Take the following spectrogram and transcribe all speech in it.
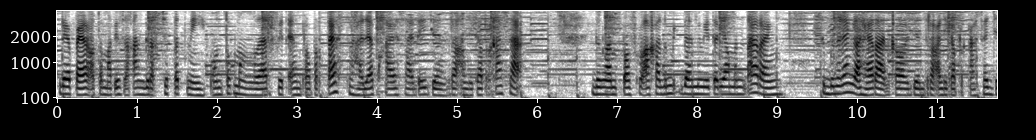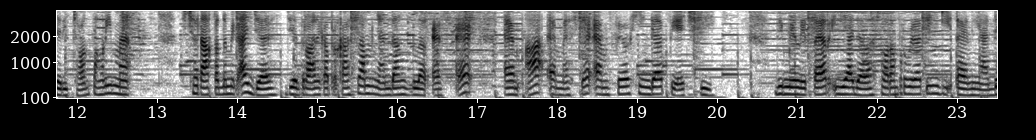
DPR otomatis akan gerak cepat nih untuk menggelar fit and proper test terhadap KSAD Jenderal Andika Perkasa. Dengan profil akademik dan militer yang mentereng, sebenarnya nggak heran kalau Jenderal Andika Perkasa jadi calon panglima. Secara akademik aja, Jenderal Andika Perkasa menyandang gelar SE, MA, MSc, MPhil hingga PhD. Di militer, ia adalah seorang perwira tinggi TNI AD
